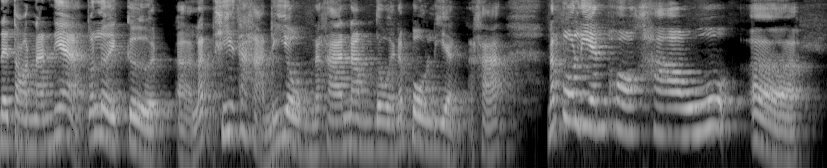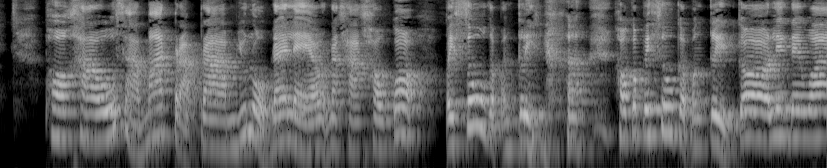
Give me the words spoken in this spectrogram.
ในตอนนั้นเนี่ยก็เลยเกิดลัทธิทหารนิยมนะคะนำโดยนโปเลียนนะคะนโปเลียนพอเขาเอ่อพอเขาสามารถปราบปรามยุโรปได้แล้วนะคะ เขาก็ไปสู้กับอังกฤษเขาก็ไปสู้กับอังกฤษก็เรียกได้ว่า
